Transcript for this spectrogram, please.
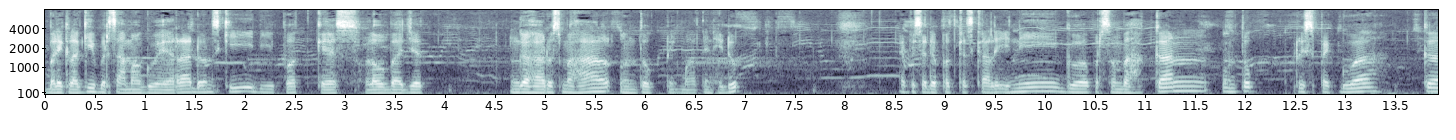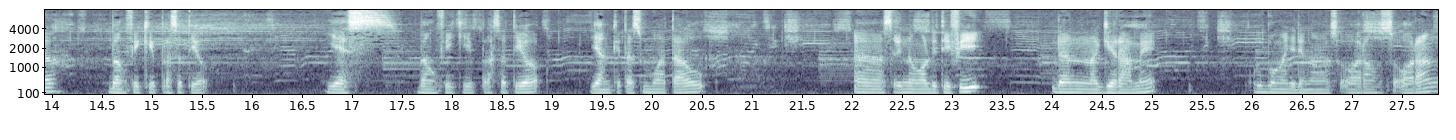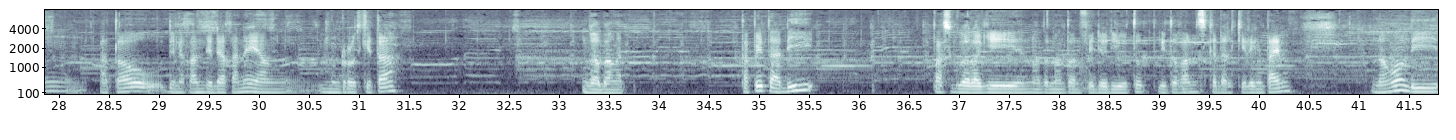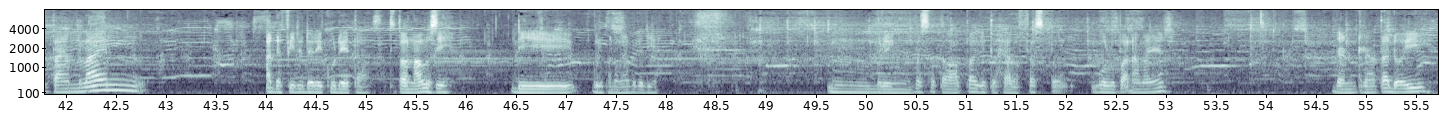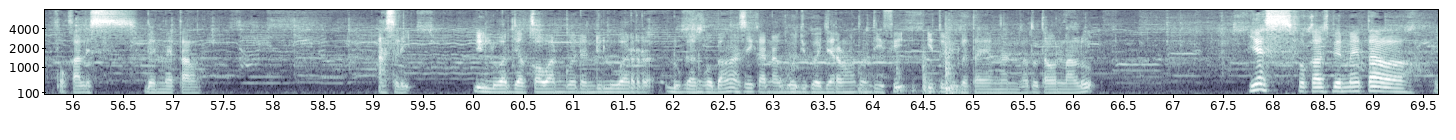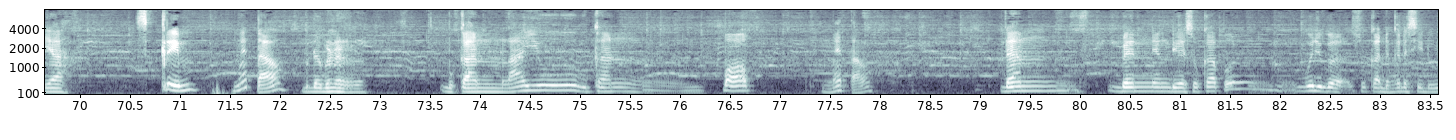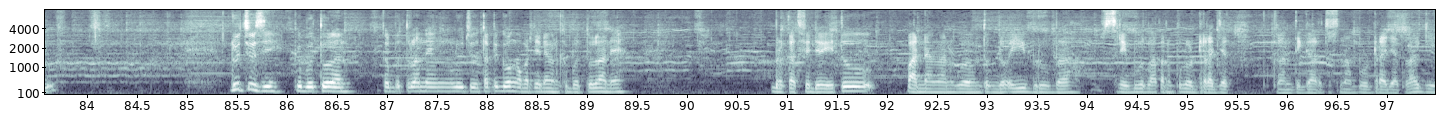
balik lagi bersama gue Radonski di podcast Low Budget. Nggak harus mahal untuk nikmatin hidup. Episode podcast kali ini gue persembahkan untuk respect gue ke Bang Vicky Prasetyo. Yes, Bang Vicky Prasetyo yang kita semua tahu uh, sering nongol di TV dan lagi rame hubungannya dengan seorang seorang atau tindakan-tindakannya yang menurut kita nggak banget. Tapi tadi pas gue lagi nonton-nonton video di YouTube gitu kan sekedar killing time nongol di timeline ada video dari kudeta satu tahun lalu sih di lupa namanya tadi ya? Hmm, Bring Fest atau apa gitu Hellfest gue lupa namanya dan ternyata doi vokalis band metal. Asli. Di luar jangkauan gue dan di luar dugaan gue banget sih karena gue juga jarang nonton TV itu juga tayangan satu tahun lalu. Yes vokalis band metal. Ya scream metal bener-bener. Bukan Melayu bukan pop metal. Dan band yang dia suka pun gue juga suka denger sih dulu lucu sih kebetulan. Kebetulan yang lucu tapi gue nggak percaya dengan kebetulan ya. Berkat video itu pandangan gue untuk doi berubah 1080 derajat bukan 360 derajat lagi.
